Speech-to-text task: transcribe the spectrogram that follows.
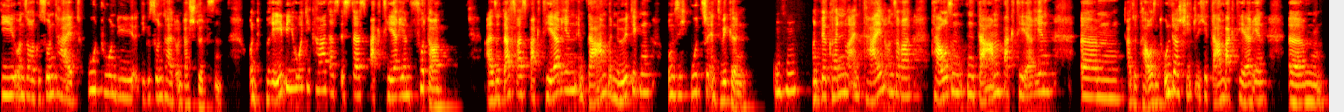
die unsere Gesundheit gut tun, die die Gesundheit unterstützen. Und Präbiotika, das ist das Bakterienfutter. Also das, was Bakterien im Darm benötigen, um sich gut zu entwickeln. Mhm. Und wir können nur einen Teil unserer tausenden Darmbakterien, ähm, also tausend unterschiedliche Darmbakterien, ähm,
